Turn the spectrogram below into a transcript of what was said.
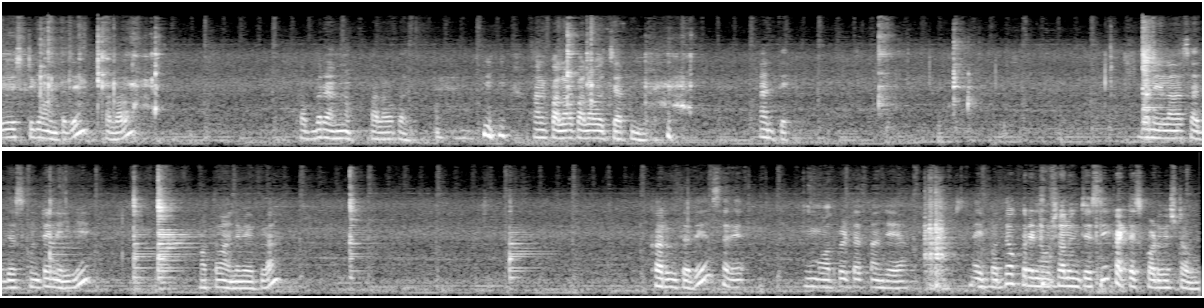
టేస్ట్గా ఉంటుంది. పలావ్ కొబ్బరి అన్నం పలావ్ కాదు. మనకు పలావ్ పలావ్ వచ్చేస్తుంది. అంతే. దాన్ని ఇలా సర్దేసుకుంటే నెయ్యి మొత్తం అన్ని వైపులా కరుగుతుంది. సరే మూత పెట్టేస్తాను జయ. అయిపోద్ది ఒక రెండు నిమిషాలు ఉంచేసి కట్టేసుకోవడమే స్టవ్.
